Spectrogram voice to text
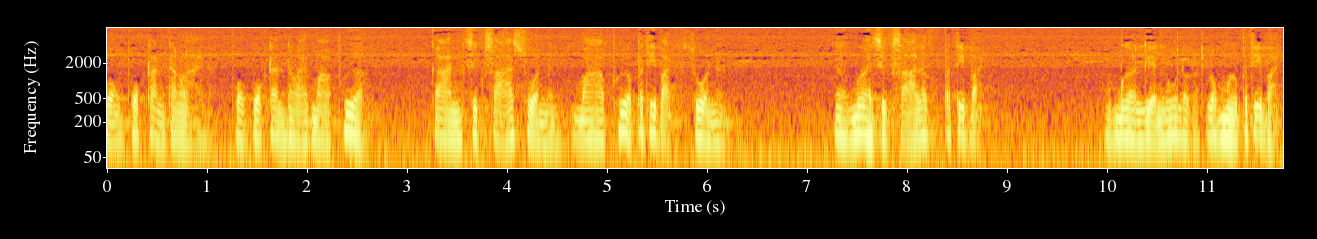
ของพวกท่านทั้งหลายนะพวกพวกท่านทั้งหลายมาเพื่อการศึกษาส่วนหนึ่งมาเพื่อปฏิบัติส่วนหนึ่ง เมื่อศึกษาแล้วปฏิบัติ เมื่อเรียนรู้แล้วก็ลงมือปฏิบัติ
